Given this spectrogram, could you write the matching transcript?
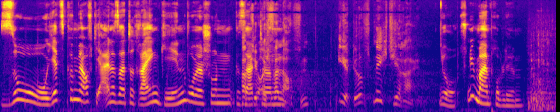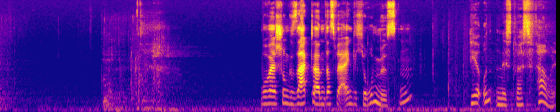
So, jetzt können wir auf die eine Seite reingehen, wo wir schon gesagt Habt ihr euch haben... verlaufen? Ihr dürft nicht hier rein. Jo, ist nicht mein Problem. Wo wir schon gesagt haben, dass wir eigentlich hier rum müssten. Hier unten ist was faul.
